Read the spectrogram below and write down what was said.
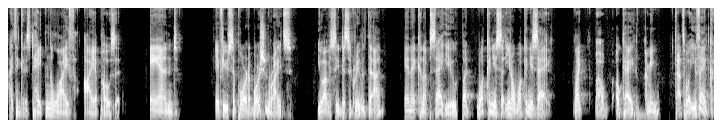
I think it is taking a life. I oppose it. And if you support abortion rights, you obviously disagree with that and it can upset you. But what can you say? You know, what can you say? Like, well, okay, I mean, that's what you think.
